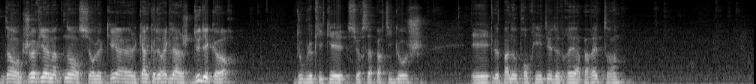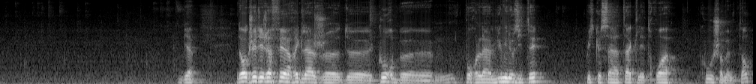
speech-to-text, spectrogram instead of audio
Donc je viens maintenant sur le calque de réglage du décor, double-cliquer sur sa partie gauche et le panneau propriété devrait apparaître. Bien. Donc j'ai déjà fait un réglage de courbe euh, pour la luminosité, puisque ça attaque les trois couches en même temps,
